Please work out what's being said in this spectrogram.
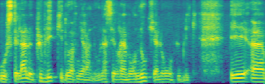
où c'est là le public qui doit venir à nous. Là c'est vraiment nous qui allons au public. Et euh,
